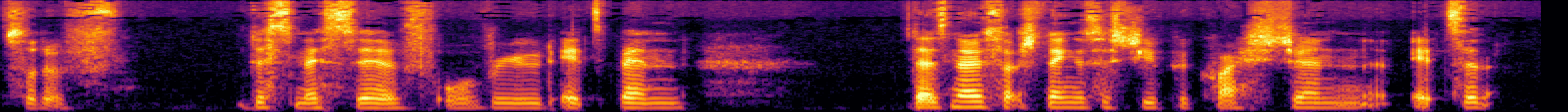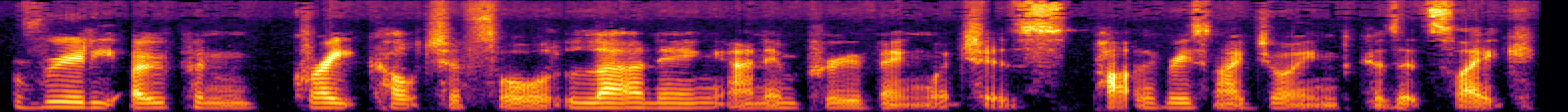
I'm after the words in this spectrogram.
sort of dismissive or rude. It's been there's no such thing as a stupid question. It's a really open, great culture for learning and improving, which is part of the reason I joined because it's like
